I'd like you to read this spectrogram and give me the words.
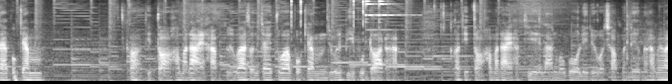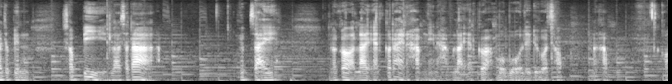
สายโปรแกรมก็ติดต่อเข้ามาได้ครับ หรือว่าสนใจตัวโปรแกรม USB Boot นะครับ ก็ติดต่อเข้ามาได้ครับที่ร้าน m o b o Radio Shop เหมือนเดิมนะครับ ไม่ว่าจะเป็น Shopee Lazada เว็บไซต์ แล้วก็ Line แอดก็ได้นะครับนี่นะครับ Line แอดก็ m o b o Radio Shop นะครับก็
